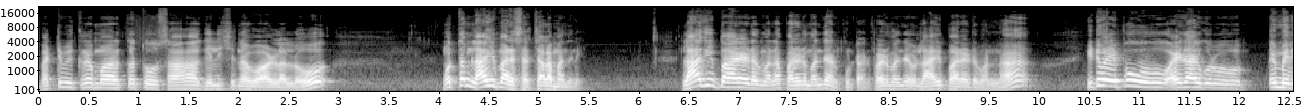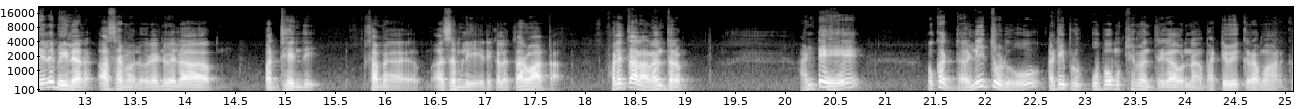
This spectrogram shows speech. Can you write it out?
బట్టి విక్రమార్కతో సహా గెలిచిన వాళ్ళలో మొత్తం లాగి చాలామందిని. లాగి పారేయడం వల్ల పన్నెండు మంది అనుకుంటాను. పన్నెండు మంది ఏమో లాగి పారేయడం వల్ల ఇటువైపు ఐదారుగురు ఎమ్మెల్యేలే మిగిలారు ఆ సమయంలో. రెండు వేల పద్దెనిమిది సమయ అసెంబ్లీ ఎన్నికల తర్వాత ఫలితాల అనంతరం. అంటే ఒక దళితుడు అంటే ఇప్పుడు ఉప ముఖ్యమంత్రిగా ఉన్న భట్టి విక్రమార్క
